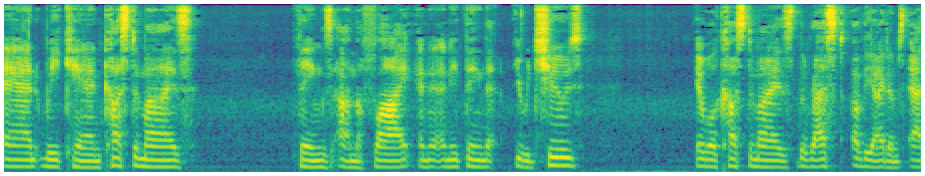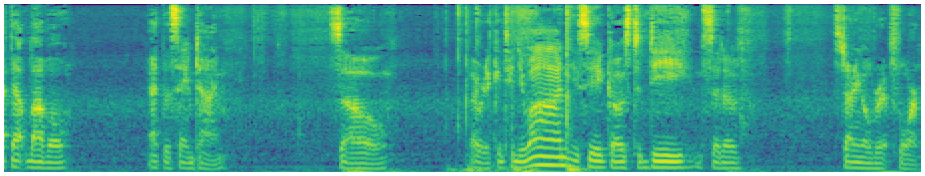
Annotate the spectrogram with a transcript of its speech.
and we can customize things on the fly and anything that you would choose it will customize the rest of the items at that level at the same time. So if I were to continue on you see it goes to D instead of starting over at 4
